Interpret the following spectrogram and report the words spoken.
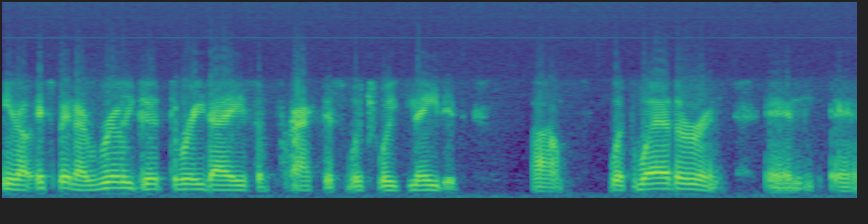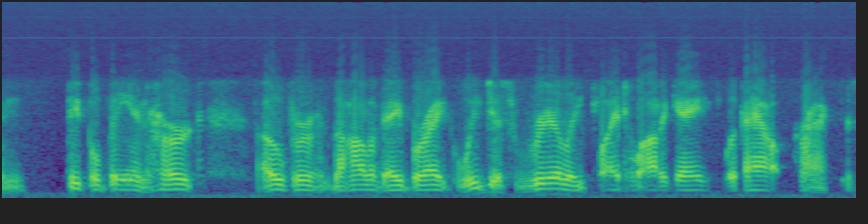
you know it's been a really good three days of practice, which we've needed um, with weather and and and people being hurt over the holiday break. We just really played a lot of games without practice,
